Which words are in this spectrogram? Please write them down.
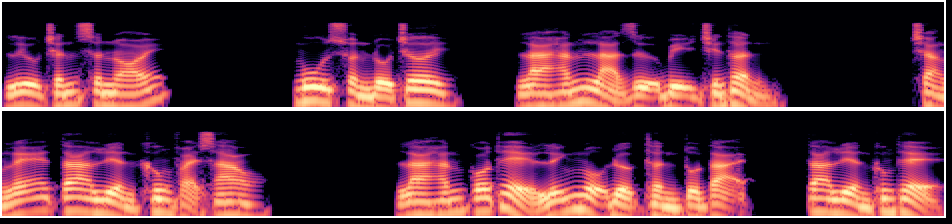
Lưu Trấn Sơn nói. Ngu xuẩn đồ chơi, là hắn là dự bị chiến thần. Chẳng lẽ ta liền không phải sao? Là hắn có thể lĩnh ngộ được thần tồn tại, ta liền không thể.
